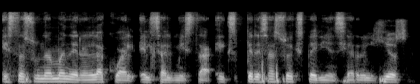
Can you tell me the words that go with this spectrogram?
Esta es una manera en la cual el salmista expresa su experiencia religiosa,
